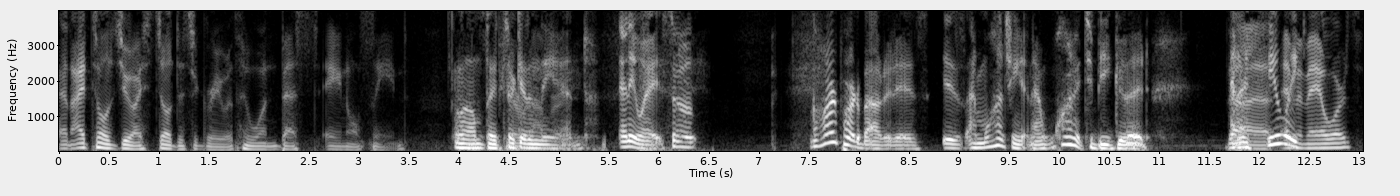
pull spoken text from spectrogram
And I told you I still disagree with who won Best Anal Scene. Well, they took it in the end. Anyway, so the hard part about it is, is I'm watching it and I want it to be good. The and I feel like, the MMA Awards?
